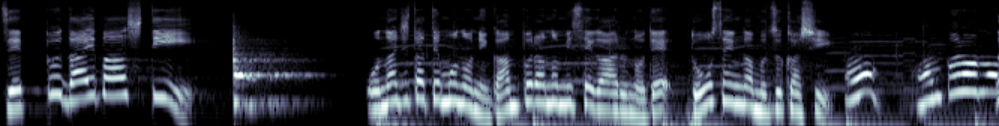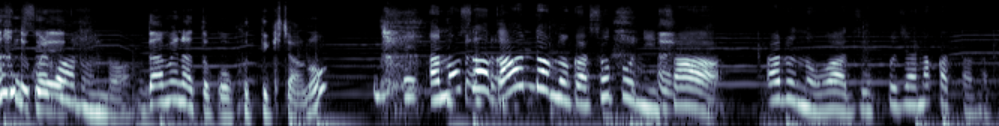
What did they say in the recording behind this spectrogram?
Zepp DiverCity。同じ建物にガンプラの店があるので動線が難しい。お、ガンプラの店があるんだ。ダメなとこ送ってきちゃうの？え、あのさ、ガンダムが外にさ、あるのは Zepp じゃなかったんだっけ？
